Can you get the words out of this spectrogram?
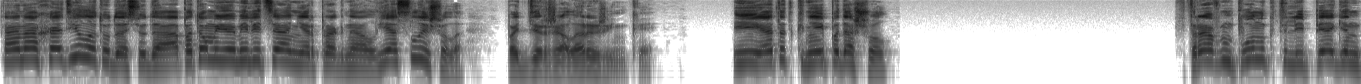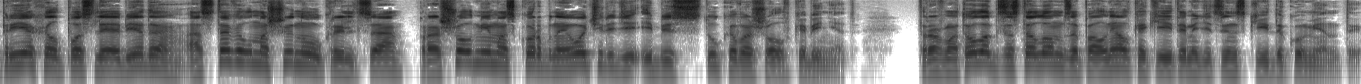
«Она ходила туда-сюда, а потом ее милиционер прогнал, я слышала», — поддержала рыженькая. «И этот к ней подошел». В травмпункт Лепягин приехал после обеда, оставил машину у крыльца, прошел мимо скорбной очереди и без стука вошел в кабинет. Травматолог за столом заполнял какие-то медицинские документы.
